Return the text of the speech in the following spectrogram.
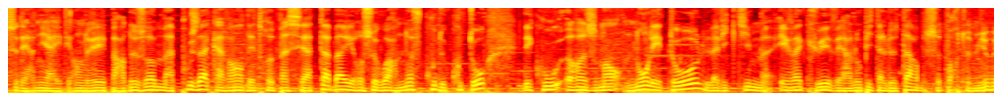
Ce dernier a été enlevé par deux hommes à Pouzac avant d'être passé à tabac et recevoir neuf coups de couteau. Des coups heureusement non létaux. La victime évacuée vers l'hôpital de Tarbes se porte mieux.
